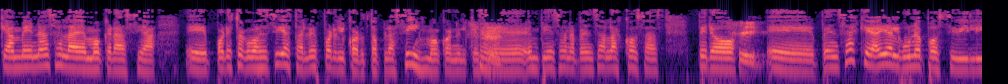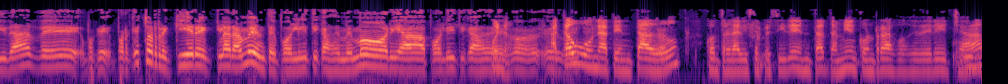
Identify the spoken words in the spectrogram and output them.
que amenazan la democracia. Eh, por esto que vos decías, tal vez por el cortoplacismo con el que se hmm. empiezan a pensar las cosas. Pero, eh, ¿pensás que hay alguna posibilidad de, porque, porque esto requiere claramente políticas de memoria, políticas de... Bueno, acá hubo un atentado contra la vicepresidenta, también con rasgos de derecha,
